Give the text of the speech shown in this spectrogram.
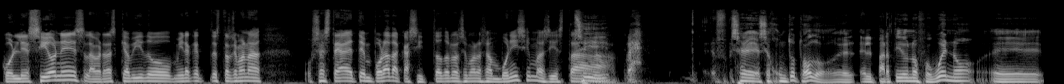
con lesiones. La verdad es que ha habido, mira que esta semana, o sea, esta temporada casi todas las semanas son buenísimas y esta... Sí. Se, se juntó todo. El, el partido no fue bueno. eh,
